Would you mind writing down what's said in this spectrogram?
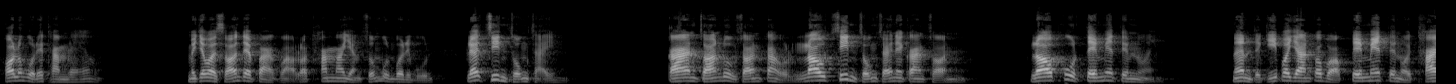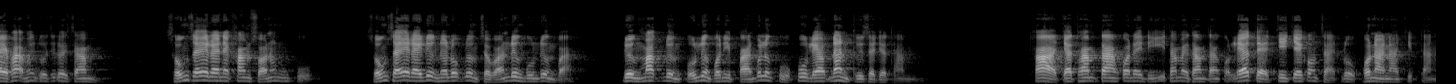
เพราะหลวงปู่ได้ทำแล้ว ไม่ใช่ว่าสอนแต่ปากเปล่าเราทำมาอย่างสมบูรณ์บริบูรณ์และสิ้นสงสัย การสอนลูกสอนเต้า เราสิ้นสงสัยในการสอน เราพูดเต็มเม็ดเต็มหน่วย นั่นต่กี้พยานก็บอกเต็มเม็ดเต็มหน่วยทายภาพให้ดูที่ด้วยซ้ำสงสัยอะไรในคำสอนของหลวงปู่สงสัยอะไรเรื่องนรกเรื่องสวรรค์เรื่องบุญเรื่องบาปเรื่องมรรคเรื่องผลเรื่องพระนิพพานเรื่องปู่พูดแล้วนั่นคือสัจธรรมถ้าจะทำตามก็ได้ดีถ้าไม่ทำตามก็แล้ว แต่จิตใจของสัตว์โลกเพราะนานาจิตตัง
